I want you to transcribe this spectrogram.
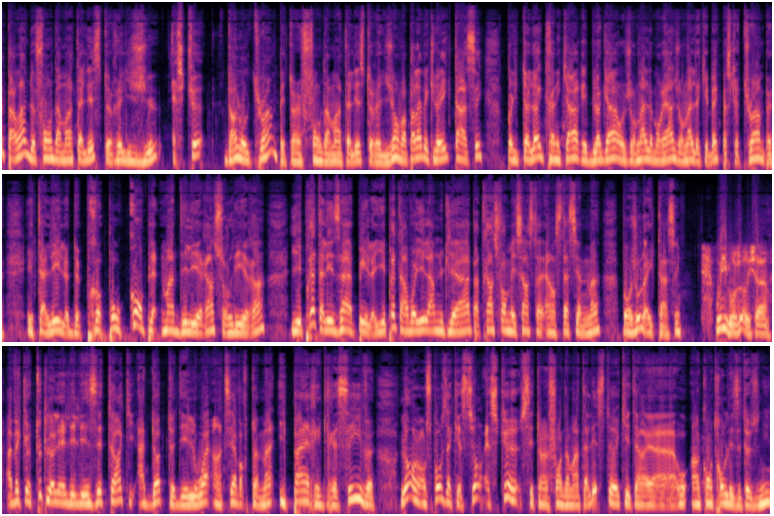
Parlant de fondamentalistes religieux, est-ce que Donald Trump est un fondamentaliste religieux? On va parler avec Loïc Tassé, politologue, chroniqueur et blogueur au Journal de Montréal, Journal de Québec, parce que Trump est allé de propos complètement délirants sur l'Iran. Il est prêt à les zapper. Il est prêt à envoyer l'arme nucléaire, à transformer ça en stationnement. Bonjour Loïc Tassé. Oui, bonjour Richard. Avec euh, tous les, les, les, États qui adoptent des lois anti-avortement hyper régressives, là, on, on, se pose la question, est-ce que c'est un fondamentaliste qui est en, en contrôle des États-Unis?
